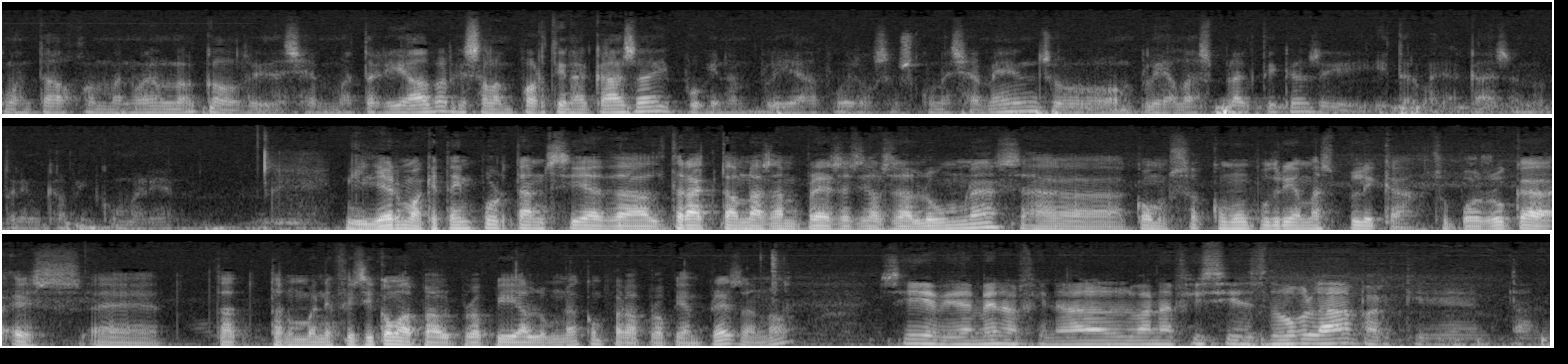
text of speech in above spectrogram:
comentava Juan Manuel, no? que els hi deixem material perquè se l'emportin a casa i puguin ampliar pues, els seus coneixements o ampliar les pràctiques i, i treballar a casa, no tenim cap inconvenient. Guillermo, aquesta importància del tracte amb les empreses i els alumnes, eh, com, com ho podríem explicar? Suposo que és eh, tant un benefici com per al propi alumne com per a la pròpia empresa, no? Sí, evidentment, al final el benefici és doble perquè tant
